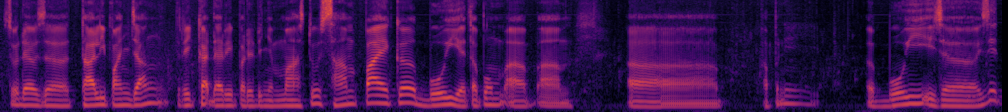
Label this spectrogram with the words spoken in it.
So there was a tali panjang terikat daripada dia mast tu sampai ke buoy ataupun uh, um, uh, apa ni a buoy is a is it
